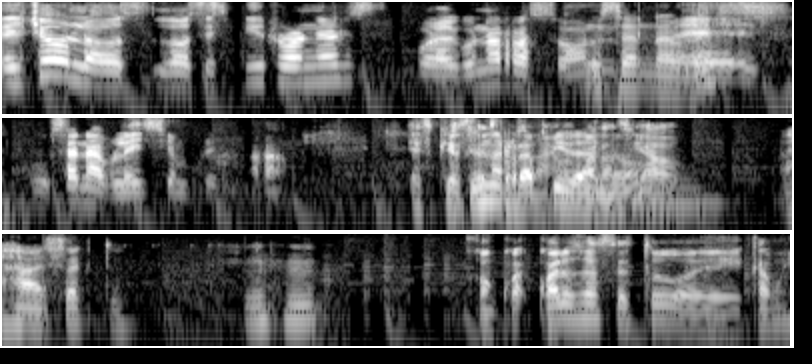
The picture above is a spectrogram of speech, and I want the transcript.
De hecho, los, los speedrunners, por alguna razón, usan a eh, Blaze. usan a Blaze siempre. Ajá. Es que Es una rápida, ¿no? balanceado. Ajá, exacto. ¿Con cua- ¿Cuál usaste tú, eh, Kamui?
